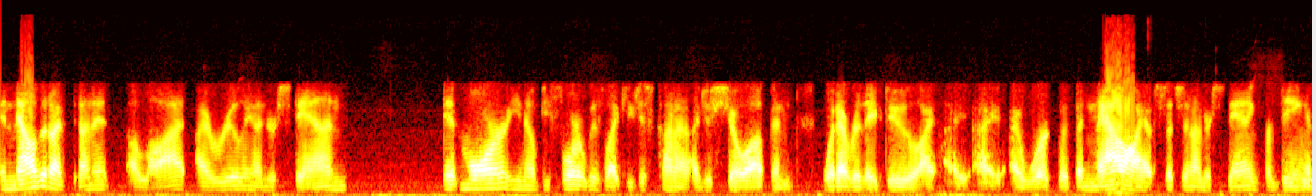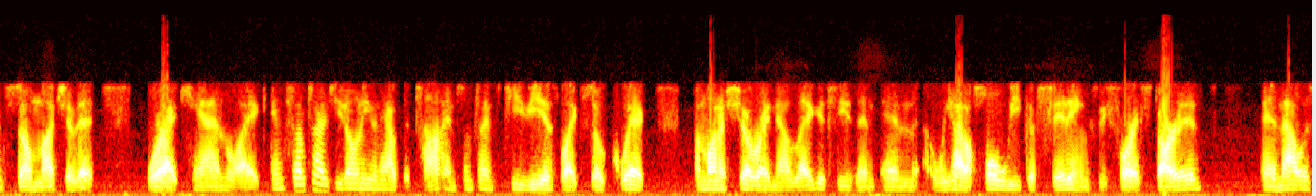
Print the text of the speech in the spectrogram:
and now that I've done it a lot, I really understand it more. You know, before it was like you just kind of I just show up and whatever they do, I, I, I, I work with. But now I have such an understanding from being in so much of it where I can like, and sometimes you don't even have the time. Sometimes TV is like so quick. I'm on a show right now, Legacies, and, and we had a whole week of fittings before I started. And that was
